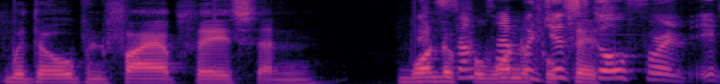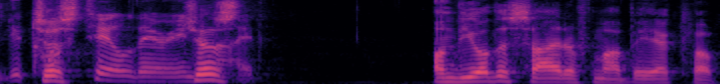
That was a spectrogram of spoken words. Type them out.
with the open fireplace and wonderful, Sometimes we wonderful just place. go for a, a Just- cocktail there inside. just- On the other side of Marbella Club,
